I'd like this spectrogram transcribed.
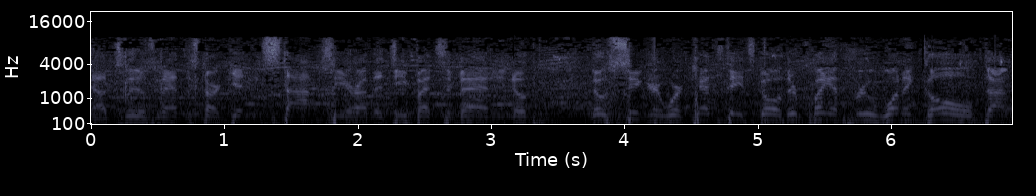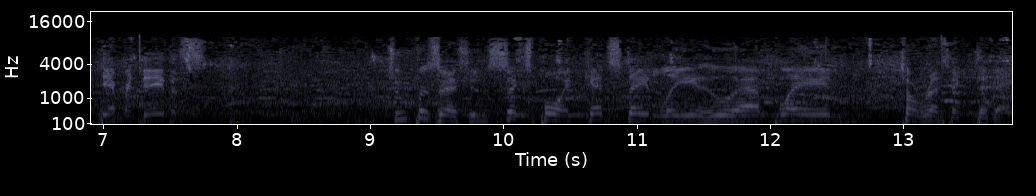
Now Toledo's to have to start getting stops here on the defensive end. You know, no secret where Kent State's going. They're playing through one and goal down Cameron Davis. Two possessions, six point Kent State lead, who have played terrific today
